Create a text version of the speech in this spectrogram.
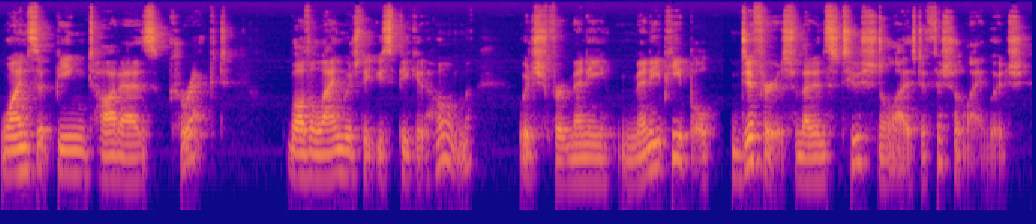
winds up being taught as correct, while the language that you speak at home, which for many, many people differs from that institutionalized official language,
